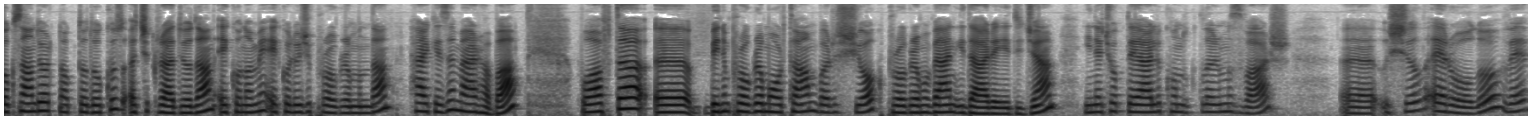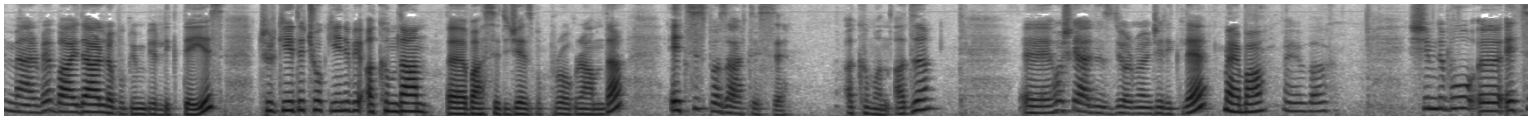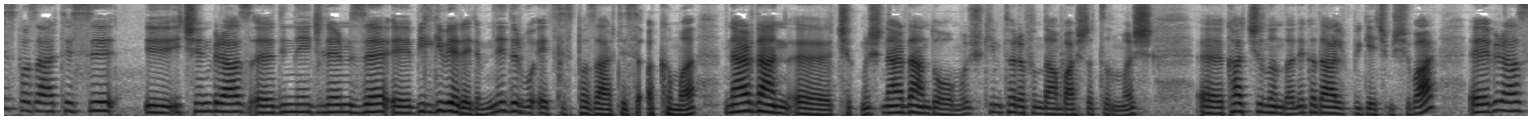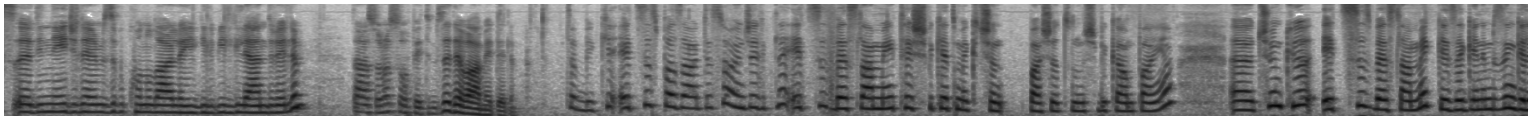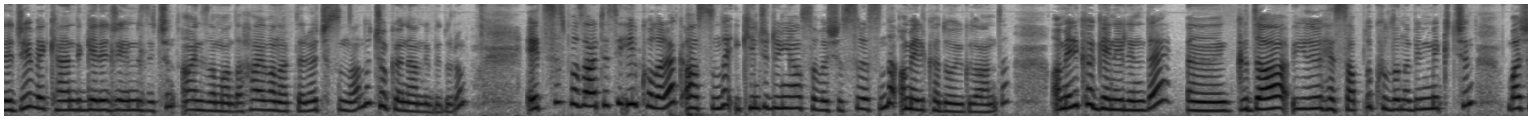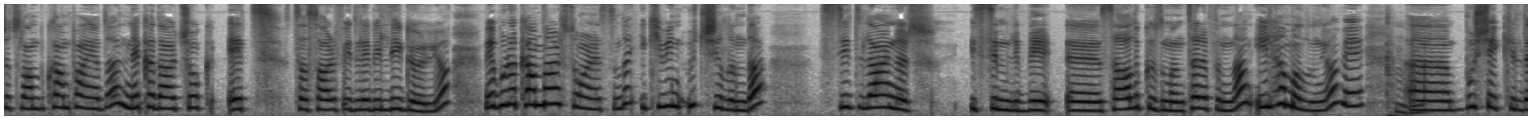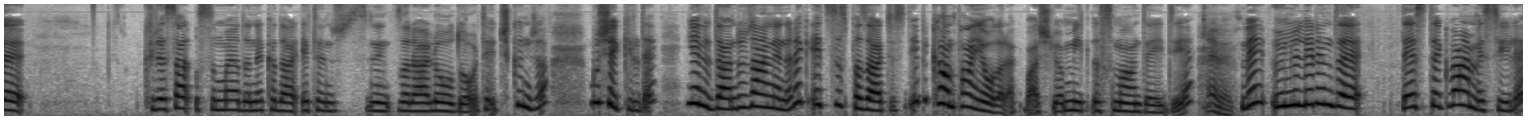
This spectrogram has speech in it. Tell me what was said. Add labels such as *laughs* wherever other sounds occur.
94.9 Açık Radyo'dan Ekonomi Ekoloji programından herkese merhaba. Bu hafta e, benim program ortağım Barış yok. Programı ben idare edeceğim. Yine çok değerli konuklarımız var. E, Işıl Eroğlu ve Merve Baydar'la bugün birlikteyiz. Türkiye'de çok yeni bir akımdan e, bahsedeceğiz bu programda. Etsiz Pazartesi akımın adı. E, hoş geldiniz diyorum öncelikle. Merhaba. Merhaba. Şimdi bu e, etsiz pazartesi e, için biraz e, dinleyicilerimize e, bilgi verelim. Nedir bu etsiz pazartesi akımı? Nereden e, çıkmış? Nereden doğmuş? Kim tarafından başlatılmış? E, kaç yılında ne kadarlık bir geçmişi var? E, biraz e, dinleyicilerimizi bu konularla ilgili bilgilendirelim. Daha sonra sohbetimize devam edelim. Tabii ki etsiz pazartesi öncelikle etsiz beslenmeyi teşvik etmek için başlatılmış bir kampanya. Ee, çünkü etsiz beslenmek gezegenimizin geleceği ve kendi geleceğimiz için aynı zamanda hayvan hakları açısından da çok önemli bir durum. Etsiz pazartesi ilk olarak aslında İkinci Dünya Savaşı sırasında Amerika'da uygulandı. Amerika genelinde e, gıdayı hesaplı kullanabilmek için başlatılan bu kampanyada ne kadar çok et tasarruf edilebildiği görülüyor. Ve bu rakamlar sonrasında 2003 yılında Sid Lerner isimli bir e, sağlık uzmanı tarafından ilham alınıyor ve hı hı. E, bu şekilde küresel ısınmaya da ne kadar et endüstrisinin zararlı olduğu ortaya çıkınca bu şekilde yeniden düzenlenerek etsiz pazartesi diye bir kampanya olarak başlıyor Meatless Monday diye. Evet. Ve ünlülerin de destek vermesiyle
